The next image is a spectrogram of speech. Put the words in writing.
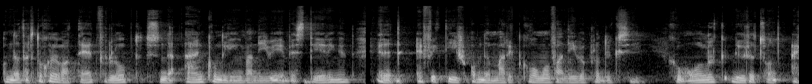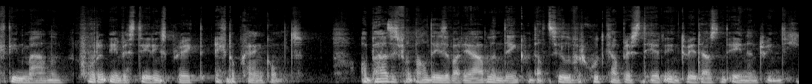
omdat er toch wel wat tijd verloopt tussen de aankondiging van nieuwe investeringen en het effectief op de markt komen van nieuwe productie. Gewoonlijk duurt het zo'n 18 maanden voor een investeringsproject echt op gang komt. Op basis van al deze variabelen denken we dat zilver goed kan presteren in 2021.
